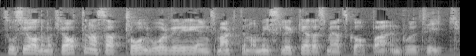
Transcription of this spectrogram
Socialdemokraterna satt 12 år vid regeringsmakten och misslyckades med att skapa en politik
